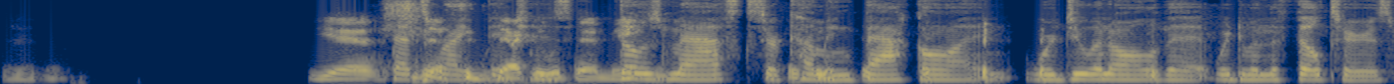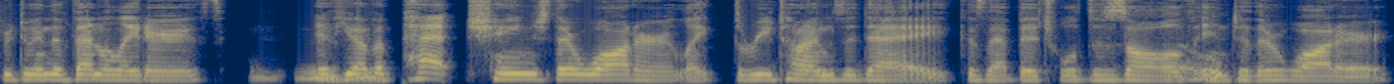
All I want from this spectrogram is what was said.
hmm Yes, That's, that's, right, exactly bitches. what that means. Those masks are coming back on. We're doing all of it. We're doing the filters. We're doing the ventilators. If you have Mhm. a pet, change their water like three times a day because that bitch will dissolve Nope. into their water.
